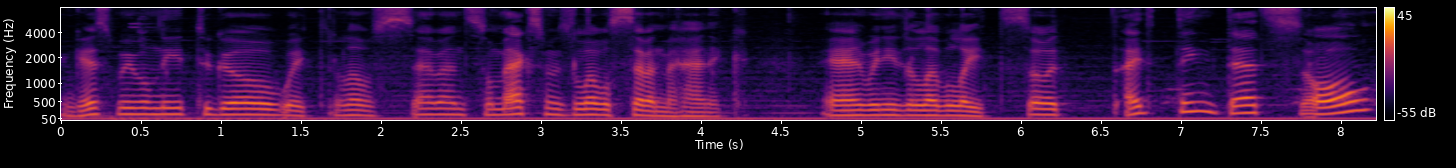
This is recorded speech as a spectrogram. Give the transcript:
I guess we will need to go with level 7. So maximum is level 7 mechanic. And we need a level 8. So it, I think that's all.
